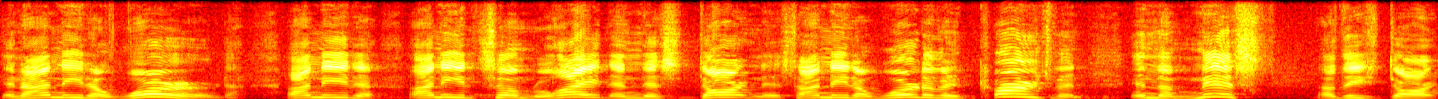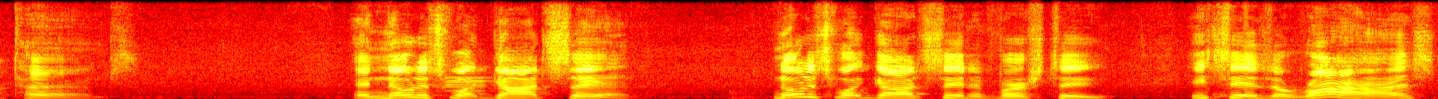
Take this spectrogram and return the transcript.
and I need a word. I need, a, I need some light in this darkness. I need a word of encouragement in the midst of these dark times. And notice what God said. Notice what God said in verse 2. He says, Arise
